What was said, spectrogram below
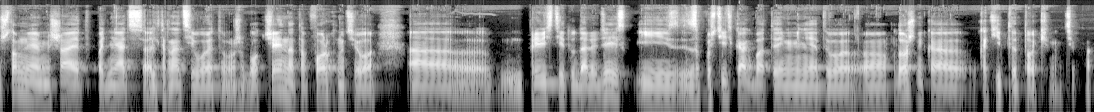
что мне мешает поднять альтернативу этому же блокчейна, там, форкнуть его, а, привести туда людей и запустить как бы от имени этого э, художника какие-то токены, типа.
